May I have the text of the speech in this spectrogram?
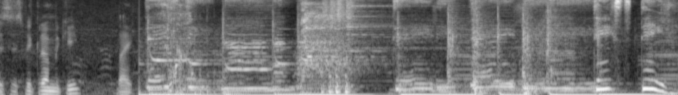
திஸ் இஸ் விக்ரமிக்கி. Bye Taste Daily.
